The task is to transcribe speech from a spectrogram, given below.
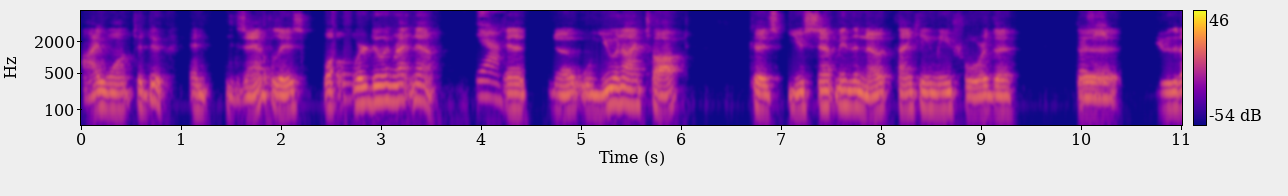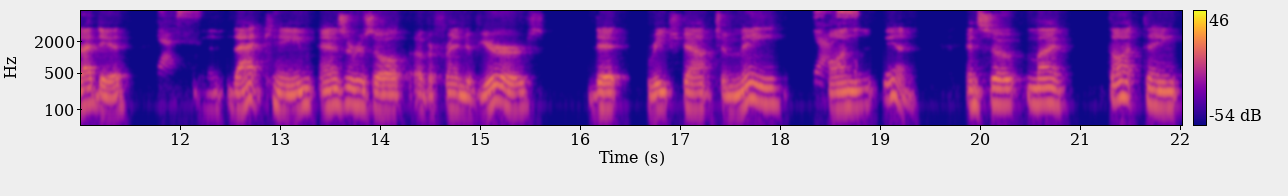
I want to do. And example is what we're doing right now. Yeah. And you know, you and I talked because you sent me the note thanking me for the the Review. that I did. Yes. And that came as a result of a friend of yours that reached out to me Yes. on LinkedIn. And so my thought thing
